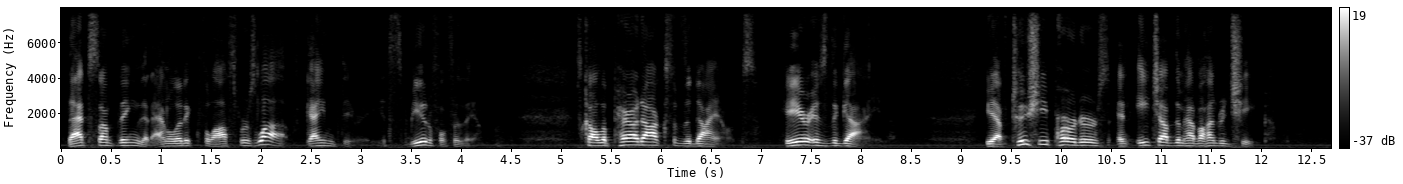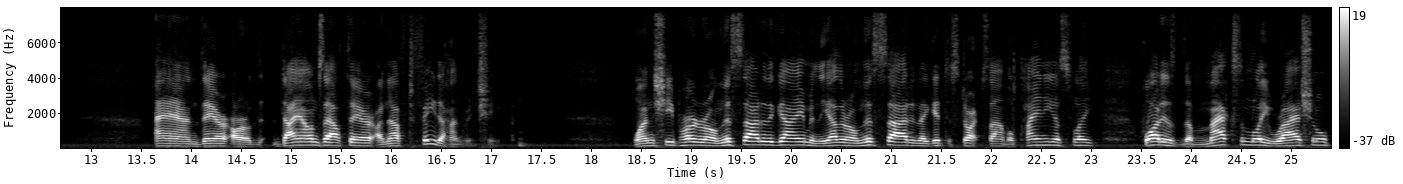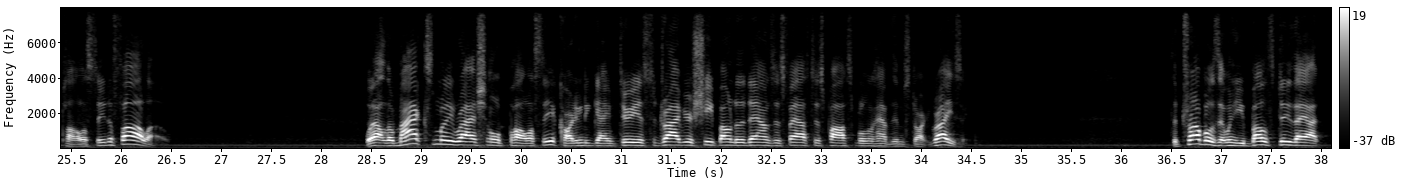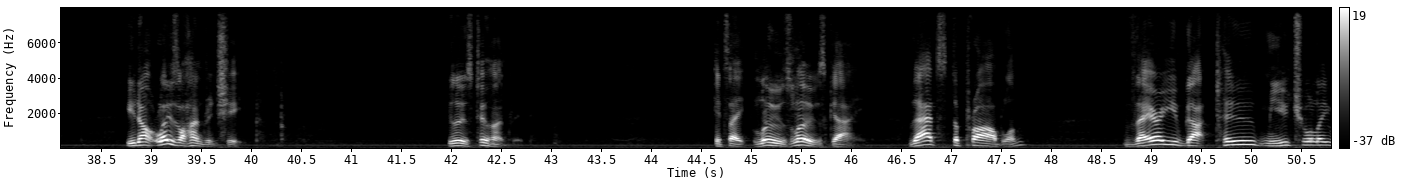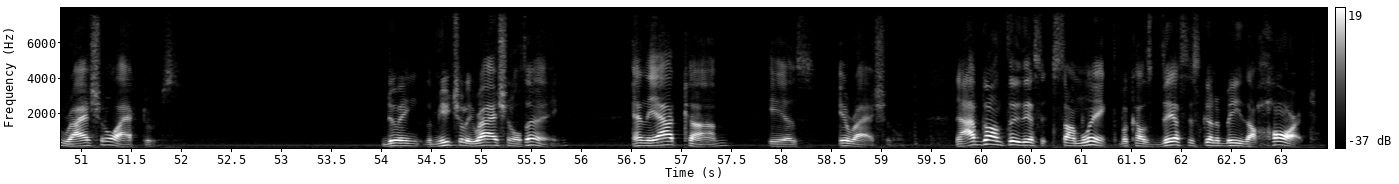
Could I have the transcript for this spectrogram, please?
That's something that analytic philosophers love, game theory. It's beautiful for them. It's called the paradox of the downs. Here is the game. You have two sheep herders, and each of them have 100 sheep and there are downs out there enough to feed 100 sheep. One sheep herder on this side of the game and the other on this side, and they get to start simultaneously. What is the maximally rational policy to follow? Well, the maximally rational policy, according to game theory, is to drive your sheep onto the downs as fast as possible and have them start grazing. The trouble is that when you both do that, you don't lose 100 sheep. You lose 200. It's a lose-lose game. That's the problem. There you've got two mutually rational actors doing the mutually rational thing, and the outcome is irrational. Now, I've gone through this at some length because this is going to be the heart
